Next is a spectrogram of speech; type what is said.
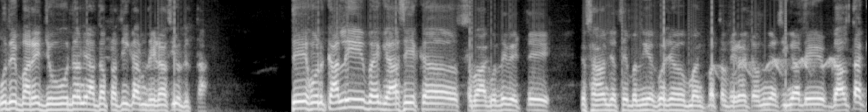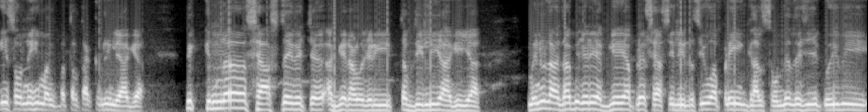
ਉਹਦੇ ਬਾਰੇ ਜੋ ਉਹਨਾਂ ਨੇ ਆਪਦਾ ਪ੍ਰਤੀਕਰਮ ਦੇਣਾ ਸੀ ਉਹ ਦਿੱਤਾ। ਤੇ ਹੁਣ ਕੱਲ ਹੀ ਮੈਂ ਗਿਆ ਸੀ ਇੱਕ ਸਮਾਗਮ ਦੇ ਵਿੱਚ ਤੇ ਕਿਸਾਨ ਜਥੇਬੰਦੀਆਂ ਕੁਝ ਮੰਗ ਪੱਤਰ ਦੇਣਾ ਚਾਹੁੰਦੀਆਂ ਸੀਗੀਆਂ ਤੇ ਗੱਲ ਤਾਂ ਕੀ ਸੁਣ ਨਹੀਂ ਮੰਗ ਪੱਤਰ ਤੱਕ ਨਹੀਂ ਲਿਆ ਗਿਆ। ਵੀ ਕਿੰਨਾ ਸਿਆਸਤ ਦੇ ਵਿੱਚ ਅੱਗੇ ਨਾਲੋਂ ਜਿਹੜੀ ਤਬਦੀਲੀ ਆ ਗਈ ਆ। ਮੈਨੂੰ ਲੱਗਦਾ ਵੀ ਜਿਹੜੇ ਅੱਗੇ ਆਪਣੇ ਸਿਆਸੀ ਲੀਡਰ ਸੀ ਉਹ ਆਪਣੀ ਗੱਲ ਸੁਣਦੇ ਹੁੰਦੇ ਸੀ ਜੇ ਕੋਈ ਵੀ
